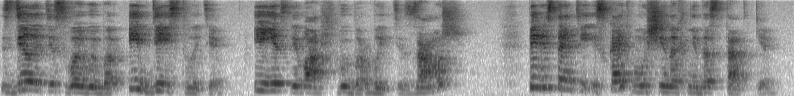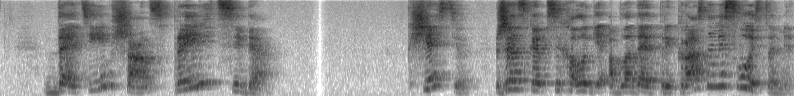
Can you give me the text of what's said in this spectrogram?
сделайте свой выбор и действуйте. И если ваш выбор выйти замуж, перестаньте искать в мужчинах недостатки. Дайте им шанс проявить себя. К счастью, женская психология обладает прекрасными свойствами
